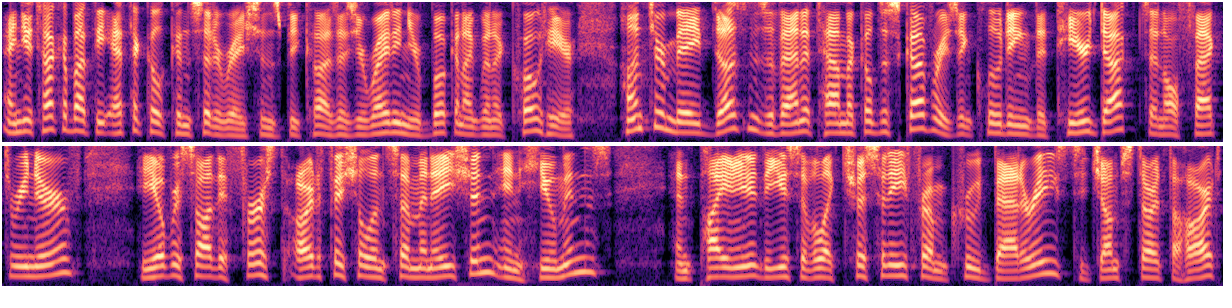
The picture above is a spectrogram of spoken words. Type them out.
And you talk about the ethical considerations because, as you write in your book, and I'm going to quote here Hunter made dozens of anatomical discoveries, including the tear ducts and olfactory nerve. He oversaw the first artificial insemination in humans and pioneered the use of electricity from crude batteries to jumpstart the heart.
